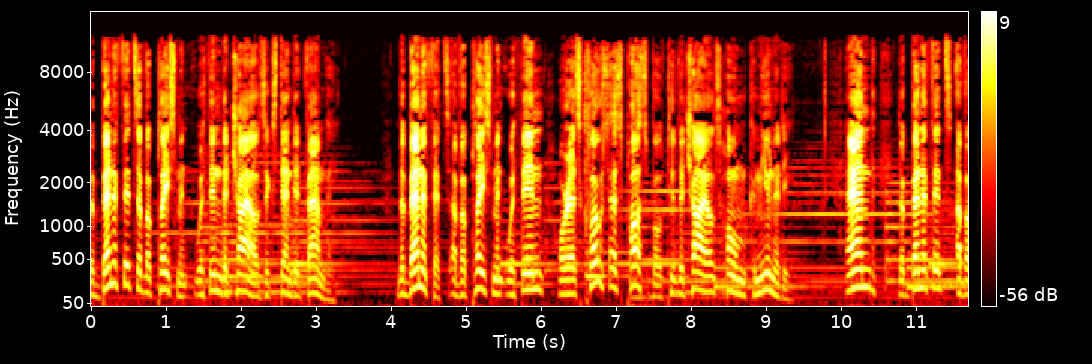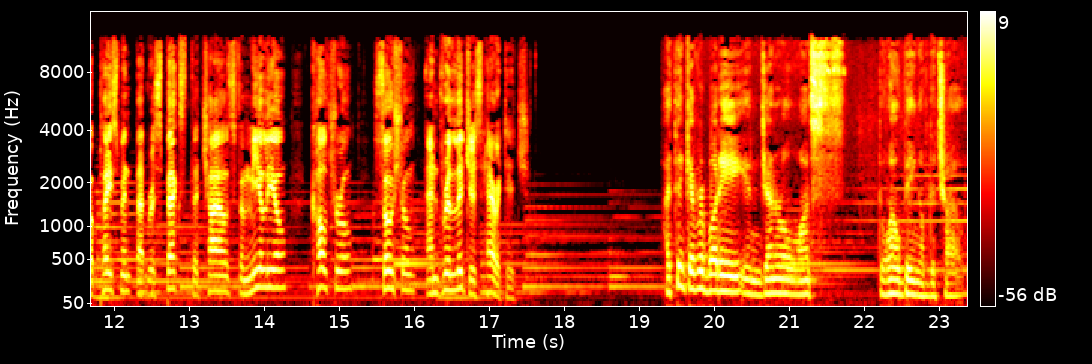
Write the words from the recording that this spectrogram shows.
the benefits of a placement within the child's extended family the benefits of a placement within or as close as possible to the child's home community, and the benefits of a placement that respects the child's familial, cultural, social, and religious heritage. I think everybody in general wants the well being of the child.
